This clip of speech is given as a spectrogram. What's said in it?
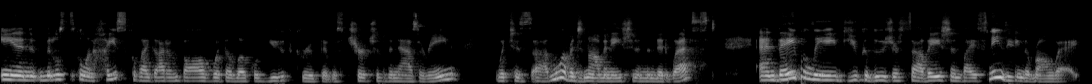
in middle school and high school, I got involved with a local youth group that was Church of the Nazarene, which is uh, more of a denomination in the Midwest. And they believed you could lose your salvation by sneezing the wrong way.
